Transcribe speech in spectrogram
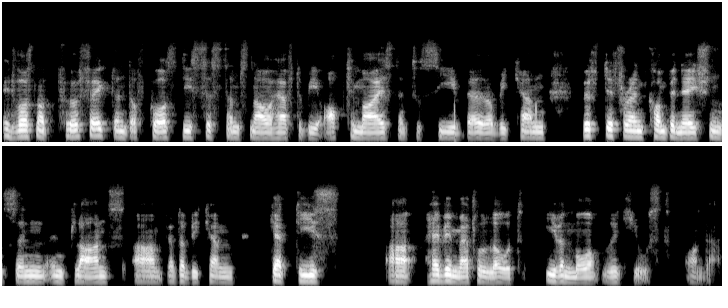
it was not perfect. And of course, these systems now have to be optimized and to see whether we can, with different combinations in, in plants, uh, whether we can get these uh, heavy metal load even more reduced on that.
